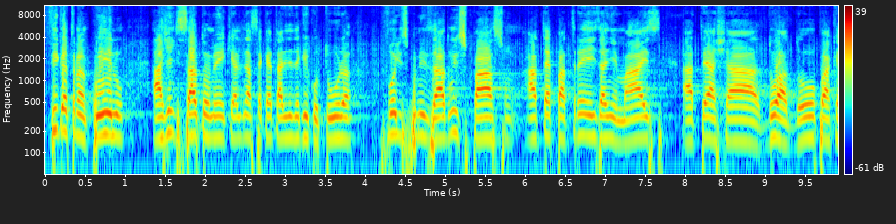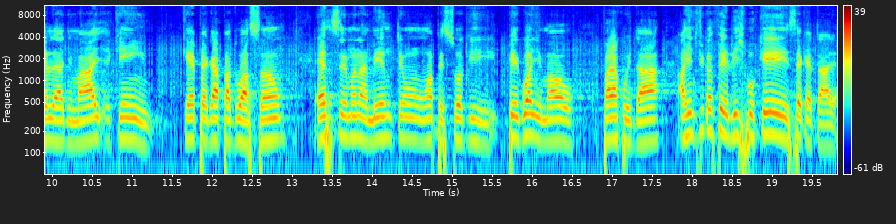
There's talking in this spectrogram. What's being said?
fica tranquilo, a gente sabe também que ali na Secretaria de Agricultura foi disponibilizado um espaço até para três animais, até achar doador para aquele animal, quem quer pegar para doação. Essa semana mesmo tem uma pessoa que pegou animal para cuidar. A gente fica feliz porque, secretária,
